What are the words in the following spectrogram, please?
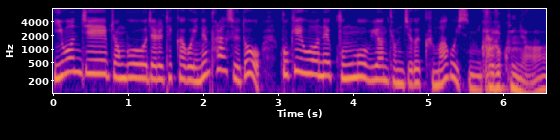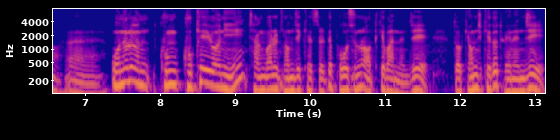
이원집 정부제를 택하고 있는 프랑스도 국회의원의 국무위원 겸직을 금하고 있습니다. 그렇군요. 예. 오늘은 국, 국회의원이 장관을 겸직했을 때 보수는 어떻게 받는지 또 겸직해도 되는지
